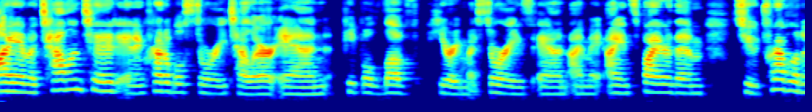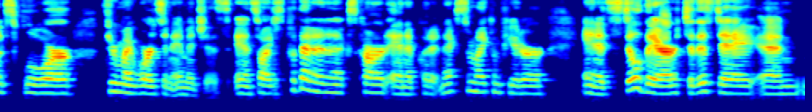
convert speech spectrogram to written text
I am a talented and incredible storyteller, and people love hearing my stories. And I may, I inspire them to travel and explore through my words and images. And so I just put that in an X card and I put it next to my computer, and it's still there to this day. And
